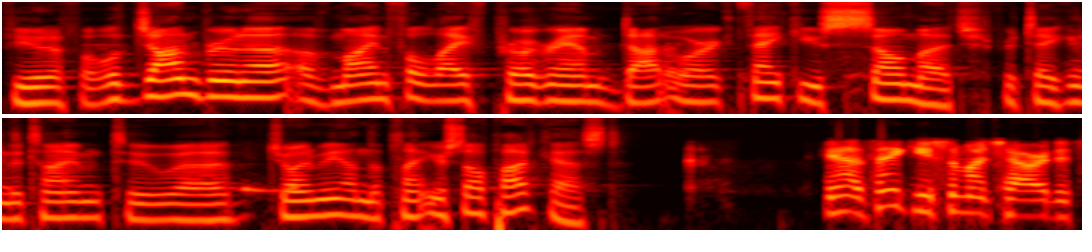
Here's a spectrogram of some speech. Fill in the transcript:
Beautiful. Well, John Bruna of mindfullifeprogram.org, thank you so much for taking the time to uh, join me on the Plant Yourself podcast. Yeah, thank you so much, Howard. It's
